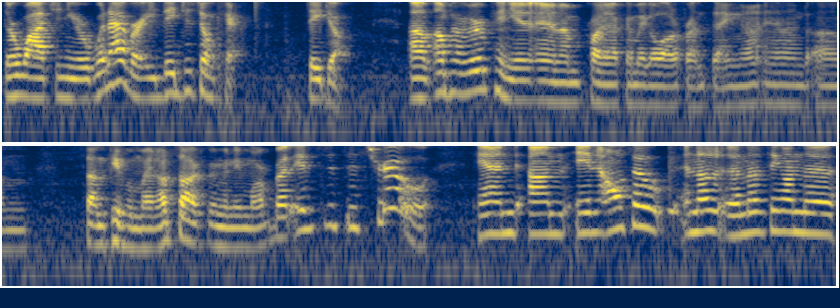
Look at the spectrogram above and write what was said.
they're watching you, or whatever. They just don't care. They don't. Um, unpopular opinion, and I'm probably not gonna make a lot of friends saying that, and um, some people might not talk to me anymore, but it's just it's true. And um, and also another another thing on the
